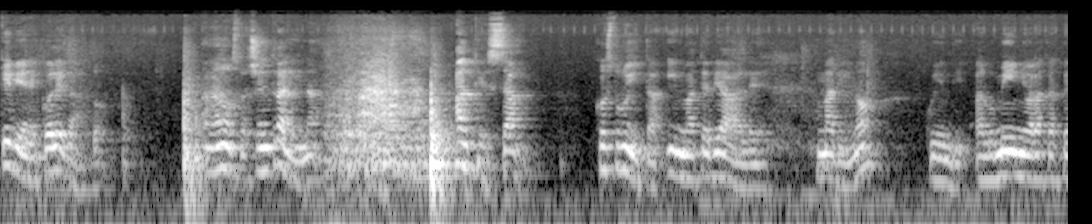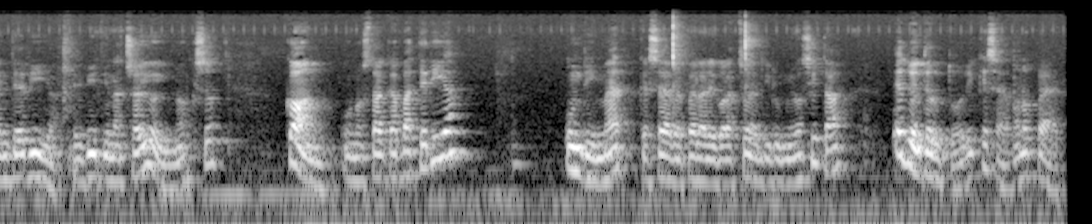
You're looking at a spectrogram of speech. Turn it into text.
che viene collegato alla nostra centralina, anch'essa costruita in materiale marino, quindi alluminio alla carpenteria e viti in acciaio inox, con uno staccabatteria, un dimmer che serve per la regolazione di luminosità e due interruttori che servono per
